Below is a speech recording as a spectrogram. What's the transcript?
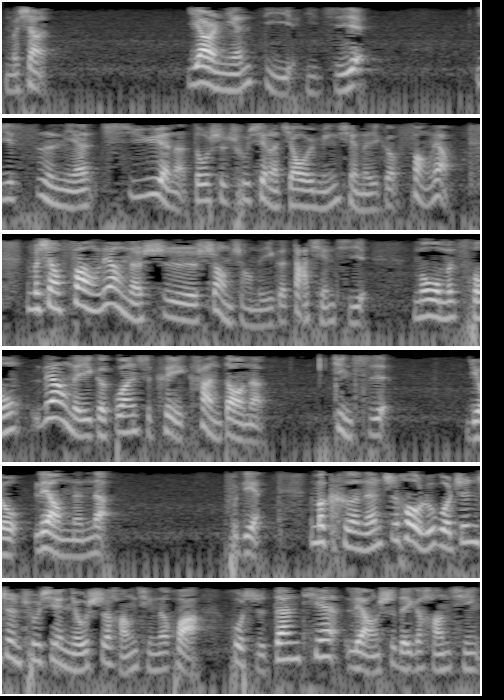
那么像一二年底以及一四年七月呢，都是出现了较为明显的一个放量。那么像放量呢，是上涨的一个大前提。那么我们从量的一个关系可以看到呢，近期有量能的铺垫。那么可能之后如果真正出现牛市行情的话，或许当天两市的一个行情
